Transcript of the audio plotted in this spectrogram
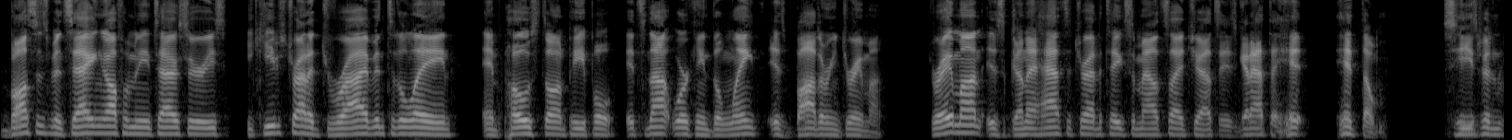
Boston's been sagging off him the entire series. He keeps trying to drive into the lane and post on people. It's not working. The length is bothering Draymond. Draymond is gonna have to try to take some outside shots. He's gonna have to hit hit them. He's been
